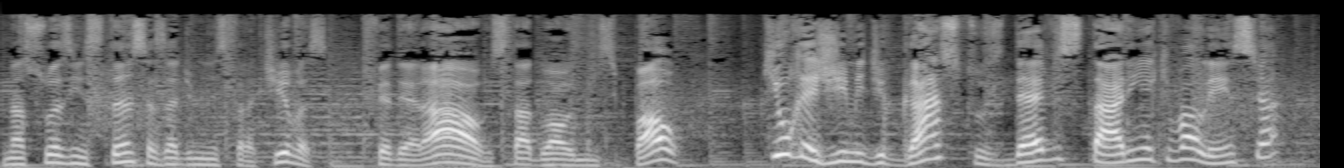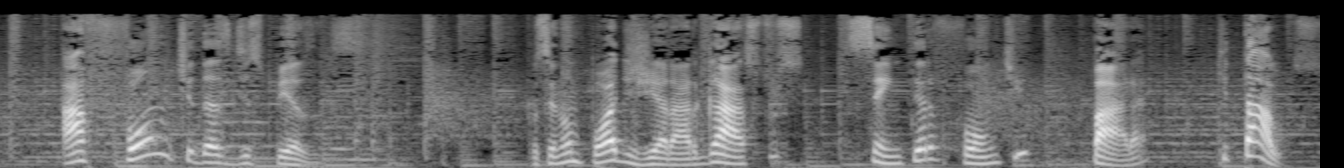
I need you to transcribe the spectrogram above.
nas suas instâncias administrativas, federal, estadual e municipal, que o regime de gastos deve estar em equivalência à fonte das despesas. Você não pode gerar gastos sem ter fonte para quitá-los.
